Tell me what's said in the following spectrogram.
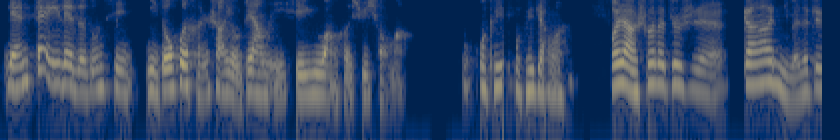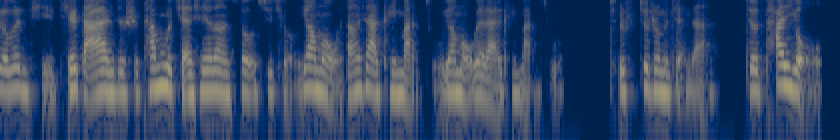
连这一类的东西，你都会很少有这样的一些欲望和需求吗？我可以，我可以讲吗？我想说的就是，刚刚你们的这个问题，其实答案就是他目前现阶段的所有需求，要么我当下可以满足，要么我未来可以满足，就是就这么简单。就他有，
